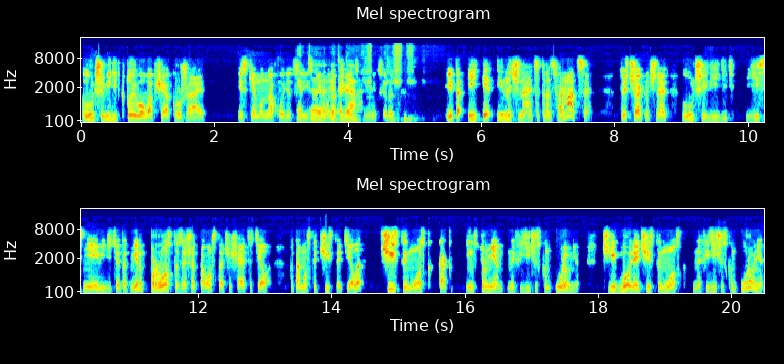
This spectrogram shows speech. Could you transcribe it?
Лучше видеть, кто его вообще окружает, и с кем он находится, это, и с кем он общается, да. коммуницирует. И, и, и, и начинается трансформация. То есть человек начинает лучше видеть, яснее видеть этот мир просто за счет того, что очищается тело. Потому что чистое тело, чистый мозг как инструмент на физическом уровне, более чистый мозг на физическом уровне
